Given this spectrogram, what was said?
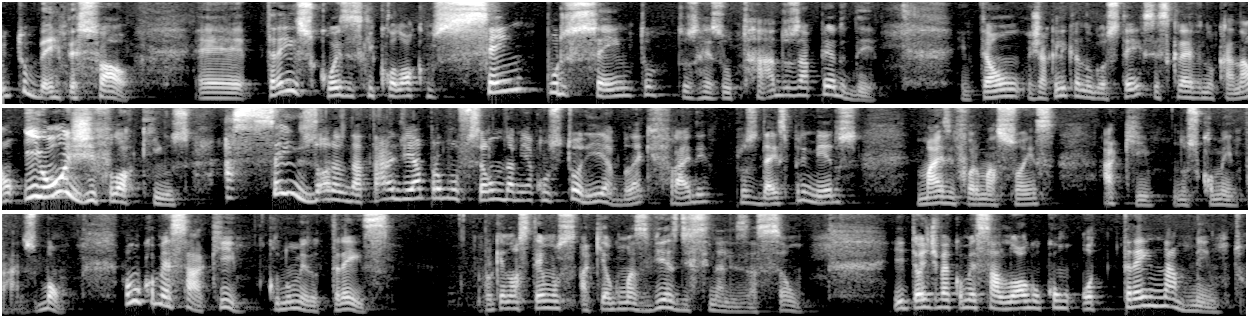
Muito bem, pessoal. É, três coisas que colocam 100% dos resultados a perder. Então, já clica no gostei, se inscreve no canal. E hoje, Floquinhos, às 6 horas da tarde é a promoção da minha consultoria, Black Friday, para os 10 primeiros. Mais informações aqui nos comentários. Bom, vamos começar aqui com o número 3, porque nós temos aqui algumas vias de sinalização. Então a gente vai começar logo com o treinamento,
